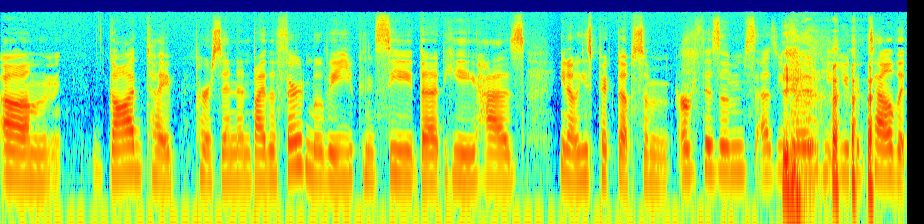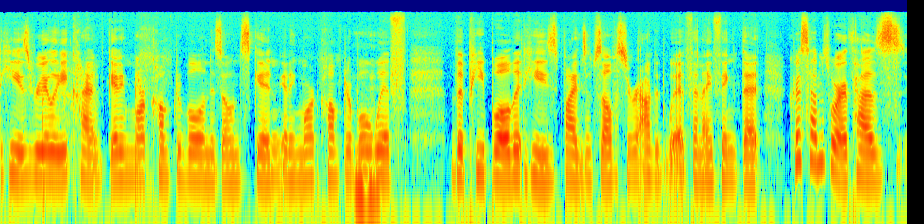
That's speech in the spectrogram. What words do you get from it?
um, god type person and by the third movie you can see that he has you know he's picked up some earthisms as you would he, you could tell that he's really kind of getting more comfortable in his own skin getting more comfortable with the people that he finds himself surrounded with and i think that chris hemsworth has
